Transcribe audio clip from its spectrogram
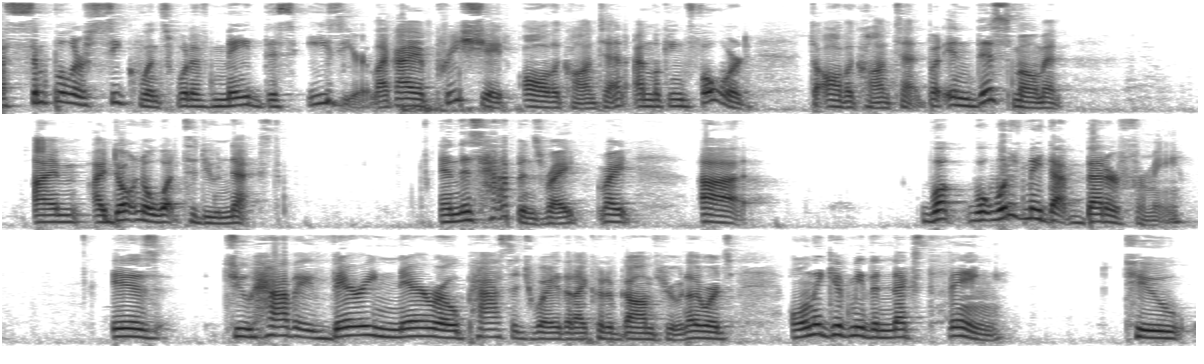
a simpler sequence would have made this easier. Like I appreciate all the content. I'm looking forward to all the content. But in this moment, I'm, I don't know what to do next. And this happens, right? Right? Uh, what, what would have made that better for me is to have a very narrow passageway that I could have gone through. In other words, only give me the next thing to,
